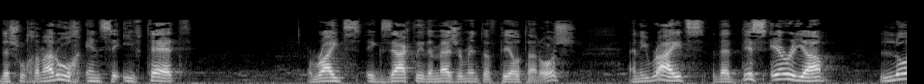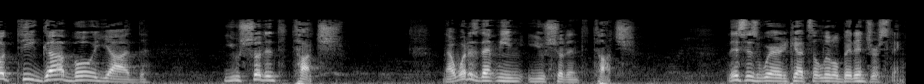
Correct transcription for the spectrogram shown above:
the Shulchan Aruch in Seif Tet writes exactly the measurement of peot harosh and he writes that this area, lo tiga bo yad, you shouldn't touch. Now what does that mean, you shouldn't touch? This is where it gets a little bit interesting.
